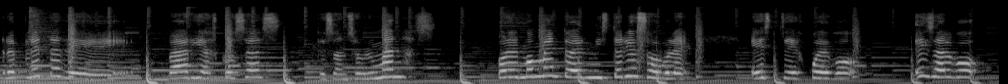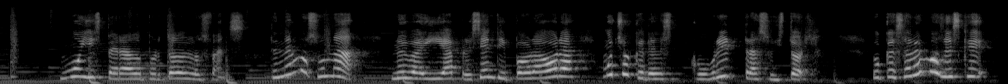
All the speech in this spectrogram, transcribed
repleta de varias cosas que son sobrehumanas. Por el momento el misterio sobre este juego es algo muy esperado por todos los fans. Tenemos una nueva IA presente y por ahora mucho que descubrir tras su historia. Lo que sabemos es que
